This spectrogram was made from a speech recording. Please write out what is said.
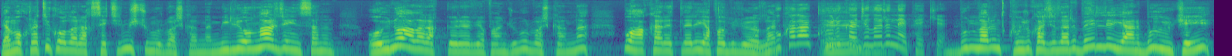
demokratik olarak seçilmiş cumhurbaşkanına, milyonlarca insanın oyunu alarak görev yapan cumhurbaşkanına bu hakaretleri yapabiliyorlar. Bu kadar kuyruk Ee, acıları ne peki? Bunların kuyruk acıları belli. Yani bu ülkeyi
